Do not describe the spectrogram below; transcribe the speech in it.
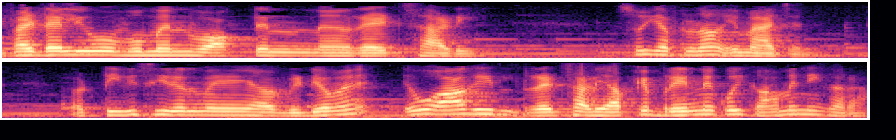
If I tell you women walked in red sari so you have to now imagine TV serial में या वीडियो में वो आ गई रेड साड़ी। आपके ब्रेन ने कोई काम ही नहीं करा।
